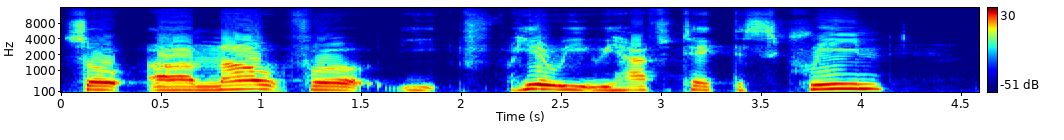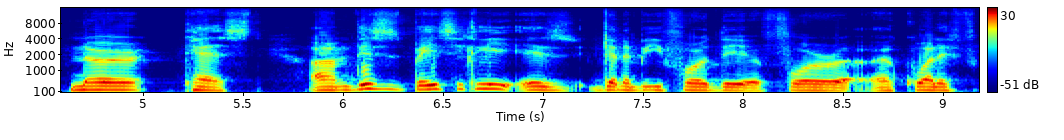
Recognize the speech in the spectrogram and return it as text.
So um, now for here we, we have to take the screener test um, this is basically is gonna be for the for a qualify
